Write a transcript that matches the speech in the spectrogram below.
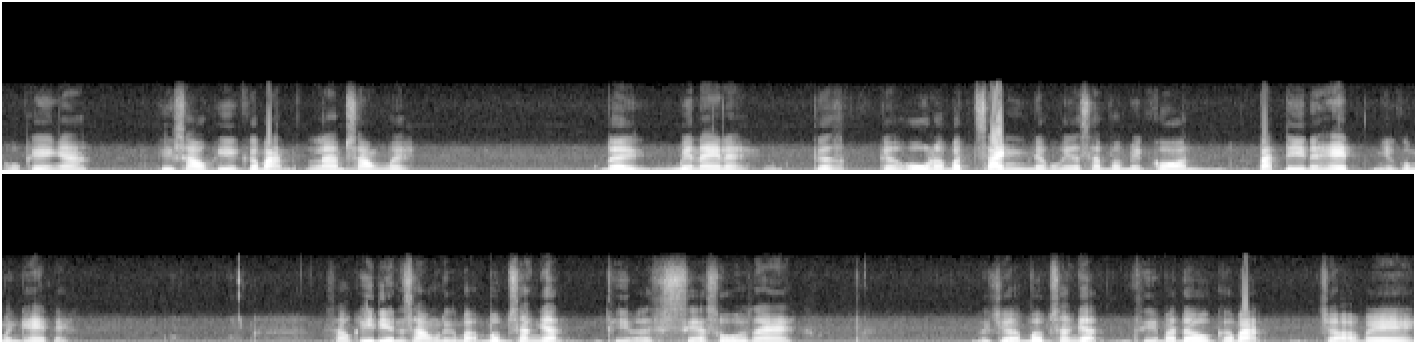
ok nhá. Thì sau khi các bạn làm xong này đây, bên này này, cái cái ô là bật xanh là có nghĩa là sản phẩm mới còn, tắt đi là hết, như của mình hết này. Sau khi điền xong thì các bạn bấm xác nhận thì nó sẽ sổ ra. Được chưa? Bấm xác nhận thì bắt đầu các bạn trở về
